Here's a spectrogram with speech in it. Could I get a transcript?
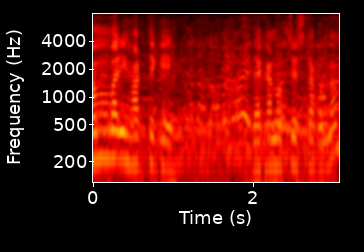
আমবাড়ি হাট থেকে দেখানোর চেষ্টা করলাম।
